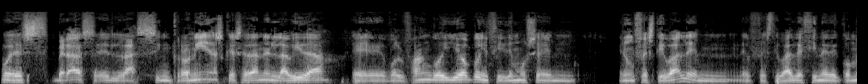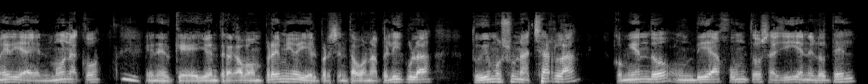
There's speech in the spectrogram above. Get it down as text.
Pues verás, las sincronías que se dan en la vida, eh, Wolfgango y yo coincidimos en, en un festival, en el Festival de Cine de Comedia en Mónaco, mm. en el que yo entregaba un premio y él presentaba una película. Tuvimos una charla comiendo un día juntos allí en el hotel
